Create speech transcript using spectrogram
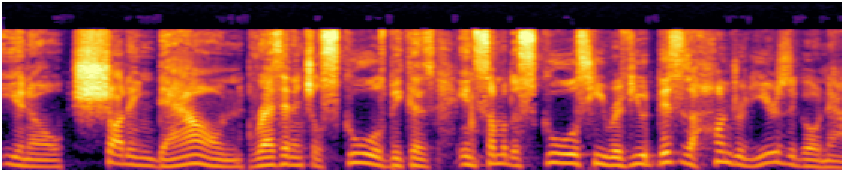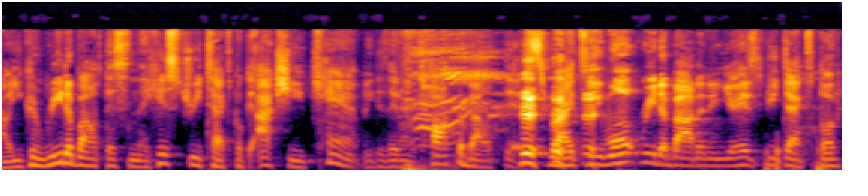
you know shutting down residential schools because in some of the schools he reviewed this is 100 years ago now. You can read about this in the history textbook. Actually you can't because they don't talk about this right? So you won't read about it in your history textbook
